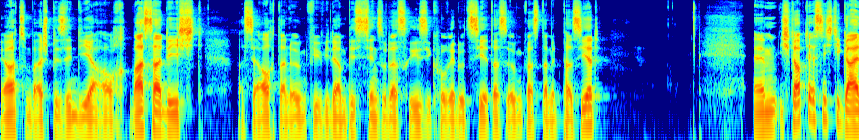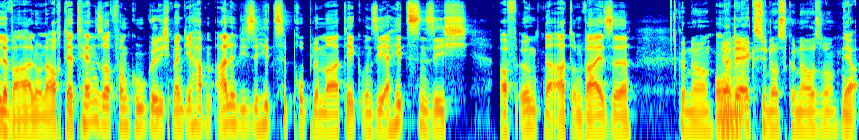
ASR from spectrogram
Ja, zum Beispiel sind die ja auch wasserdicht, was ja auch dann irgendwie wieder ein bisschen so das Risiko reduziert, dass irgendwas damit passiert. Ähm, ich glaube, der ist nicht die geile Wahl. Und auch der Tensor von Google, ich meine, die haben alle diese Hitzeproblematik und sie erhitzen sich auf irgendeine Art und Weise. Genau. Und, ja, der Exynos genauso. Ja,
